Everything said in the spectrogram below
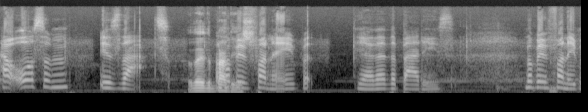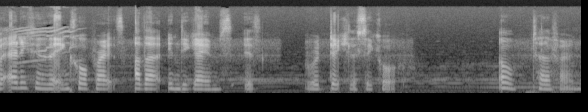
How awesome is that? Are they the I'm not being baddies? funny, but yeah, they're the baddies. Not being funny, but anything that incorporates other indie games is ridiculously cool. Oh, telephone.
